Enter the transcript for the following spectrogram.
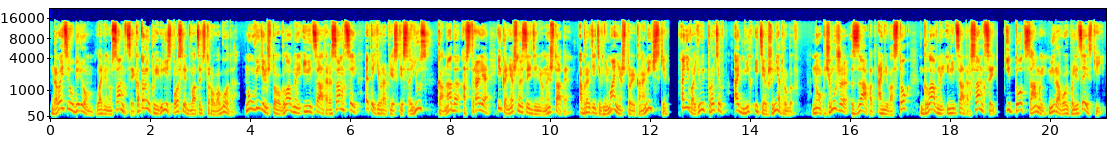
Давайте уберем лавину санкций, которые появились после 2022 года. Мы увидим, что главные инициаторы санкций – это Европейский Союз, Канада, Австралия и, конечно, Соединенные Штаты. Обратите внимание, что экономически они воюют против одних и тех же недругов. Но почему же Запад, а не Восток, главный инициатор санкций и тот самый мировой полицейский?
